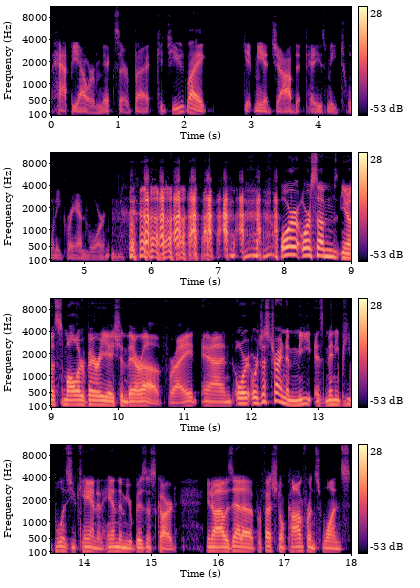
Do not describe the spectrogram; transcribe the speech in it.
happy hour mixer, but could you like get me a job that pays me 20 grand more? Or or some you know smaller variation thereof right? And or or just trying to meet as many people as you can and hand them your business card. You know i was at a professional conference once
